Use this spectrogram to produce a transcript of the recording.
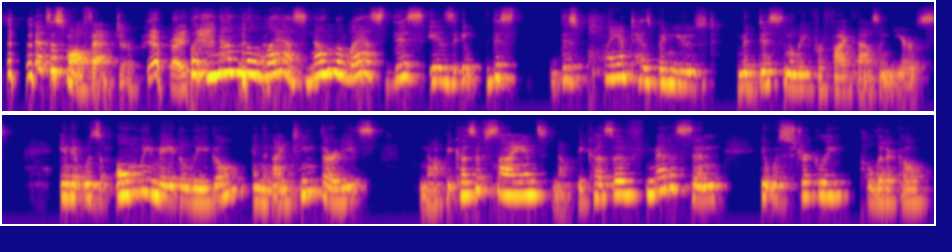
That's a small factor. Yeah, right. But nonetheless, nonetheless, this is it, this this plant has been used medicinally for 5,000 years. And it was only made illegal in the 1930s, not because of science, not because of medicine. It was strictly political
